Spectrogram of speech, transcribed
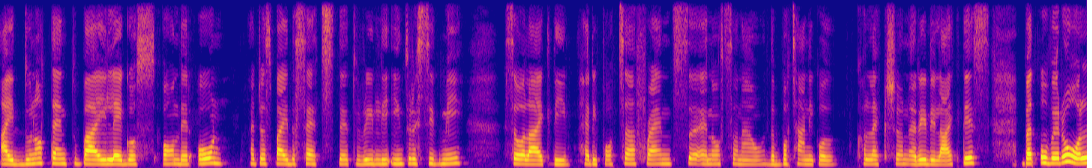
I do not tend to buy Legos on their own. I just buy the sets that really interested me. So, like the Harry Potter friends, and also now the botanical collection. I really like this. But overall,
